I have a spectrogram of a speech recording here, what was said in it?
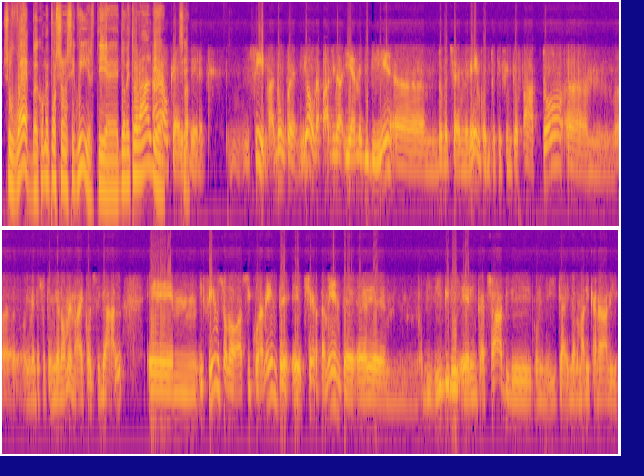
sul web, come possono seguirti, eh, dove trovarli? Ah, ok, Sì. va bene. Mm, Sì, ma dunque io ho una pagina IMDB ehm, dove c'è un elenco di tutti i film che ho fatto, ehm, eh, ovviamente sotto il mio nome Michael Segal. E, mm, I film sono sicuramente e certamente ehm, visibili e rintracciabili con i, i normali canali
